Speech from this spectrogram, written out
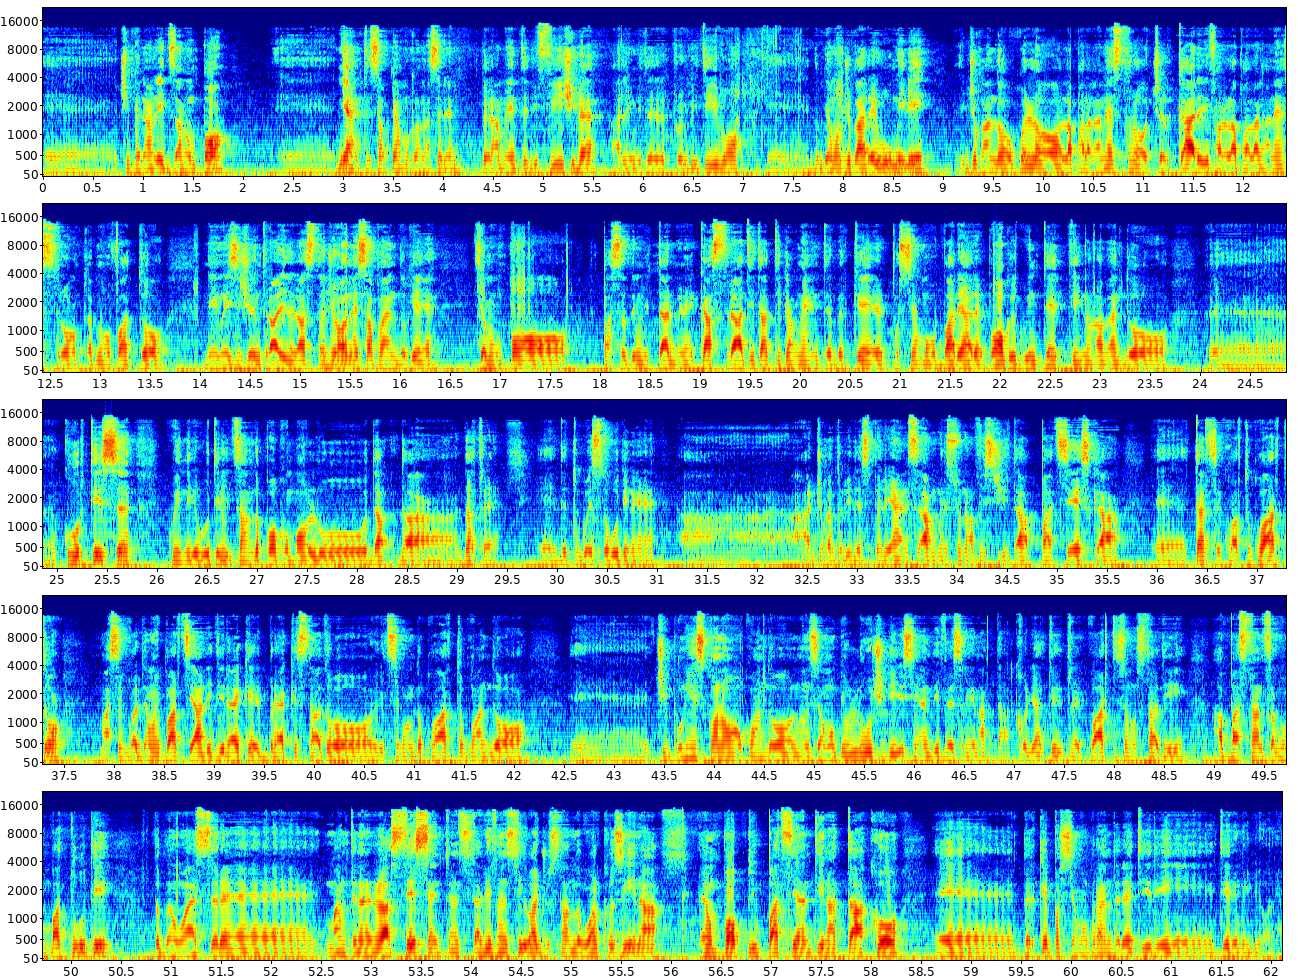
eh, ci penalizzano un po'. Eh, niente, sappiamo che è una serie veramente difficile, al limite del proibitivo, eh, dobbiamo giocare umili e giocando quello, la pallacanestro, cercare di fare la pallacanestro che abbiamo fatto nei mesi centrali della stagione, sapendo che siamo un po' passatemi il termine, castrati tatticamente perché possiamo variare poco i quintetti non avendo eh, Curtis, quindi utilizzando poco Mollu da, da, da tre. E detto questo Udine ha, ha giocatori d'esperienza, ha messo una fisicità pazzesca eh, terzo e quarto quarto, ma se guardiamo i parziali direi che il break è stato il secondo quarto quando eh, ci puniscono quando non siamo più lucidi sia in difesa che in attacco. Gli altri tre quarti sono stati abbastanza combattuti, dobbiamo essere, mantenere la stessa intensità difensiva aggiustando qualcosina e un po' più pazienti in attacco eh, perché possiamo prendere tiri, tiri migliori.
